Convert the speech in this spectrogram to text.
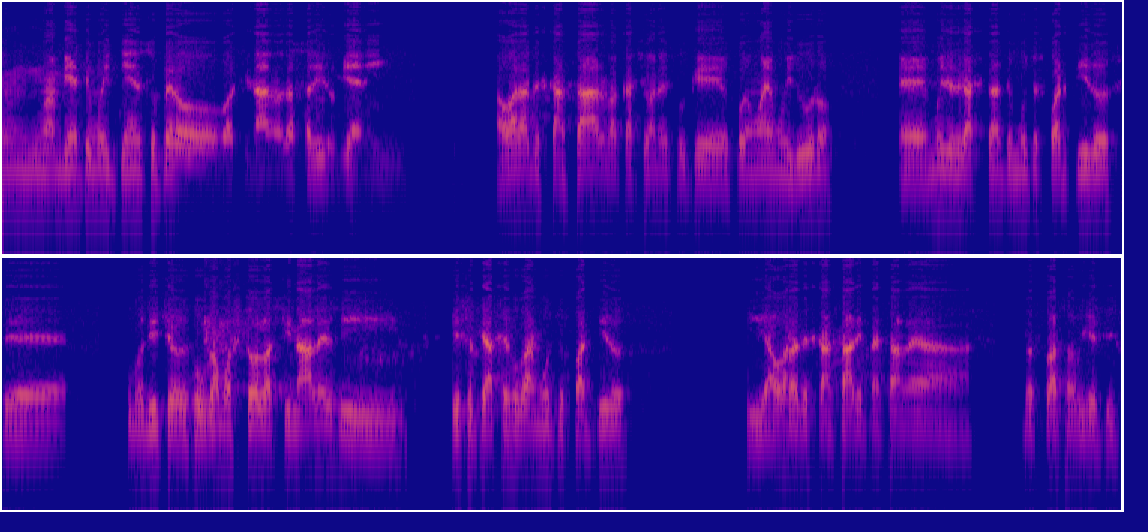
un ambiente muy tenso, pero al final nos ha salido bien y ahora descansar, vacaciones, porque fue un año muy duro, eh, muy desgastante, muchos partidos. eh, como he dicho, jugamos todas las finales y, y eso te hace jugar muchos partidos. Y ahora descansar y pensar en los próximos objetivos.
